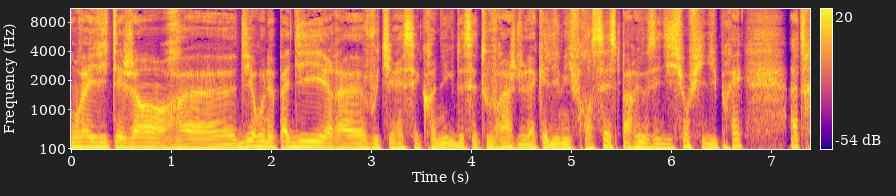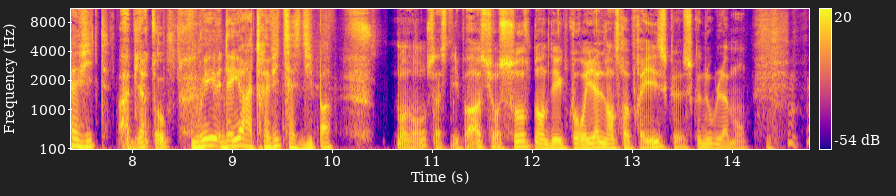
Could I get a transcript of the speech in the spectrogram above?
On va éviter genre euh, dire ou ne pas dire. euh, vous tirez ces chroniques de cet ouvrage de l'Académie française paru aux éditions Philippe Ray. À très vite. À bientôt. Oui, d'ailleurs à très vite ça se dit pas. Non, non, ça se dit pas, sur- sauf dans des courriels d'entreprise que ce que nous blâmons.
